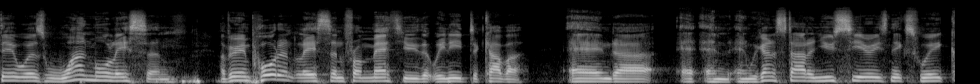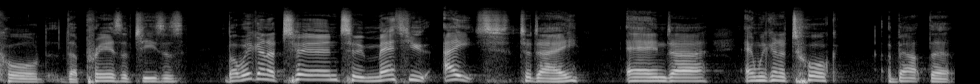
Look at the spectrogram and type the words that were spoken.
there was one more lesson, a very important lesson from Matthew that we need to cover. And, uh, and, and we're going to start a new series next week called The Prayers of Jesus. But we're going to turn to Matthew 8 today, and, uh, and we're going to talk about the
